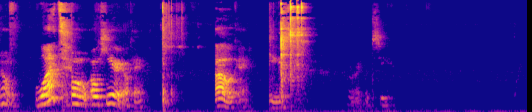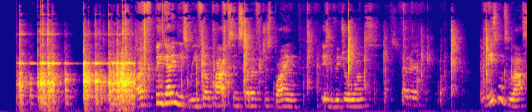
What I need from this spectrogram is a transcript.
No. What? Oh, oh, here, okay. Been getting these refill packs instead of just buying individual ones. It's better. And these ones last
